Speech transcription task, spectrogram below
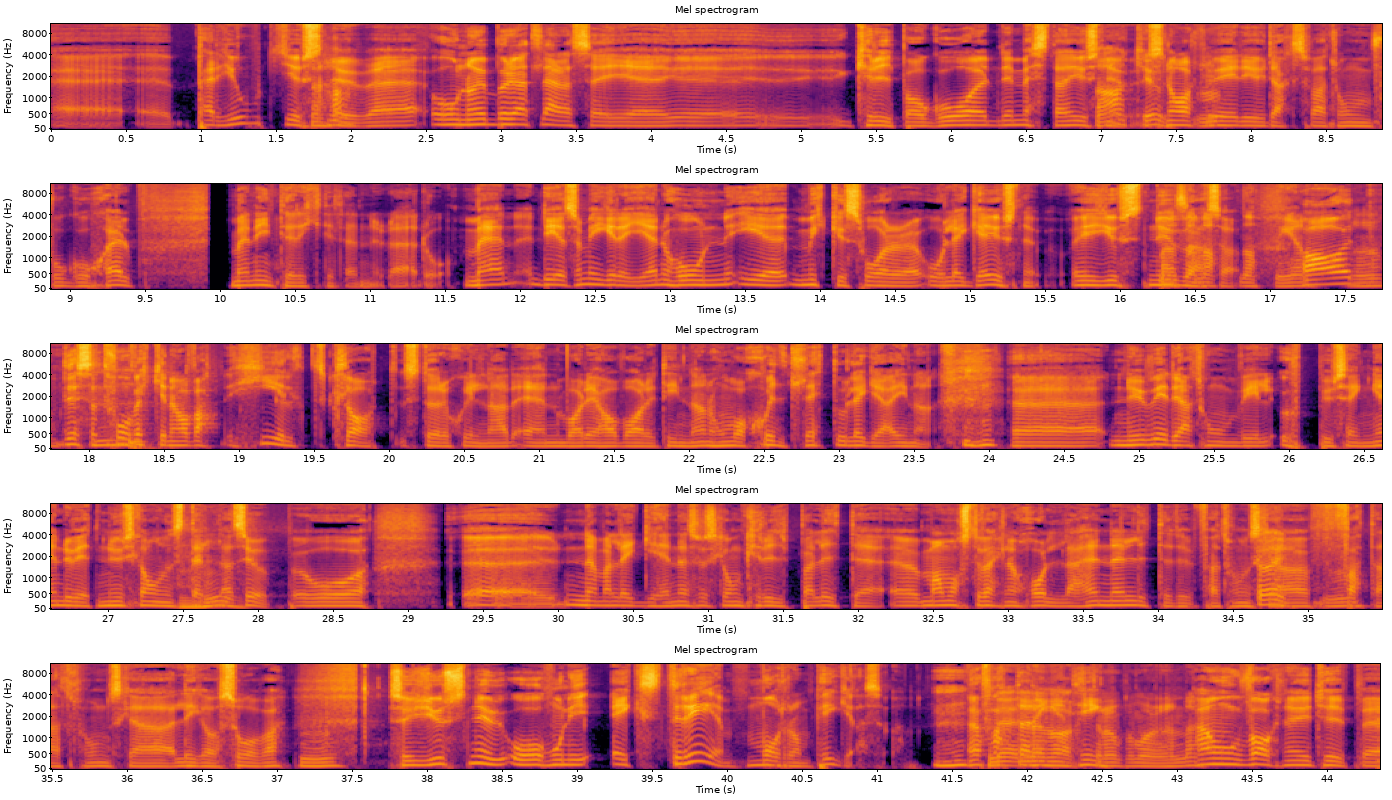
eh, period just Jaha. nu. Eh, hon har ju börjat lära sig eh, krypa och gå det mesta just Ah, nu. kul. Snart Mm. är det ju dags för att hon får gå själv. Men inte riktigt ännu där då. Men det som är grejen, hon är mycket svårare att lägga just nu. Eh, Just nu Alltså alltså. natt- nattningen. Ja, Ja. dessa två veckorna har varit helt klart större skillnad än vad det har varit innan. Hon var skitlätt att lägga innan. Eh, nu är det att hon vill upp ur sängen. Du vet, nu ska hon ställa sig upp. Och eh, När man lägger henne så ska hon krypa lite. Eh, man måste verkligen hålla henne lite typ, för att hon ska. Mm. fatta att hon ska ligga och sova. Så just nu, och hon är extremt extremt morgonpigg alltså. Jag fattar när, när ingenting. vaknar hon på morgonen? Ja, hon vaknar ju typ, eh,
